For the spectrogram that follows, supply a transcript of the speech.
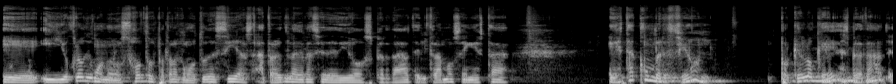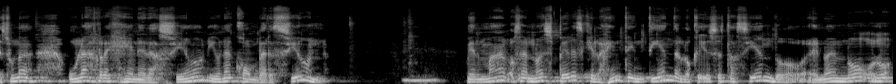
Eh, y yo creo que cuando nosotros, patrón, como tú decías, a través de la gracia de Dios, ¿verdad? Entramos en esta, esta conversión. Porque es lo que es, ¿verdad? Es una, una regeneración y una conversión. Mi hermano, o sea, no esperes que la gente entienda lo que Dios está haciendo. Eh, no, no, no,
